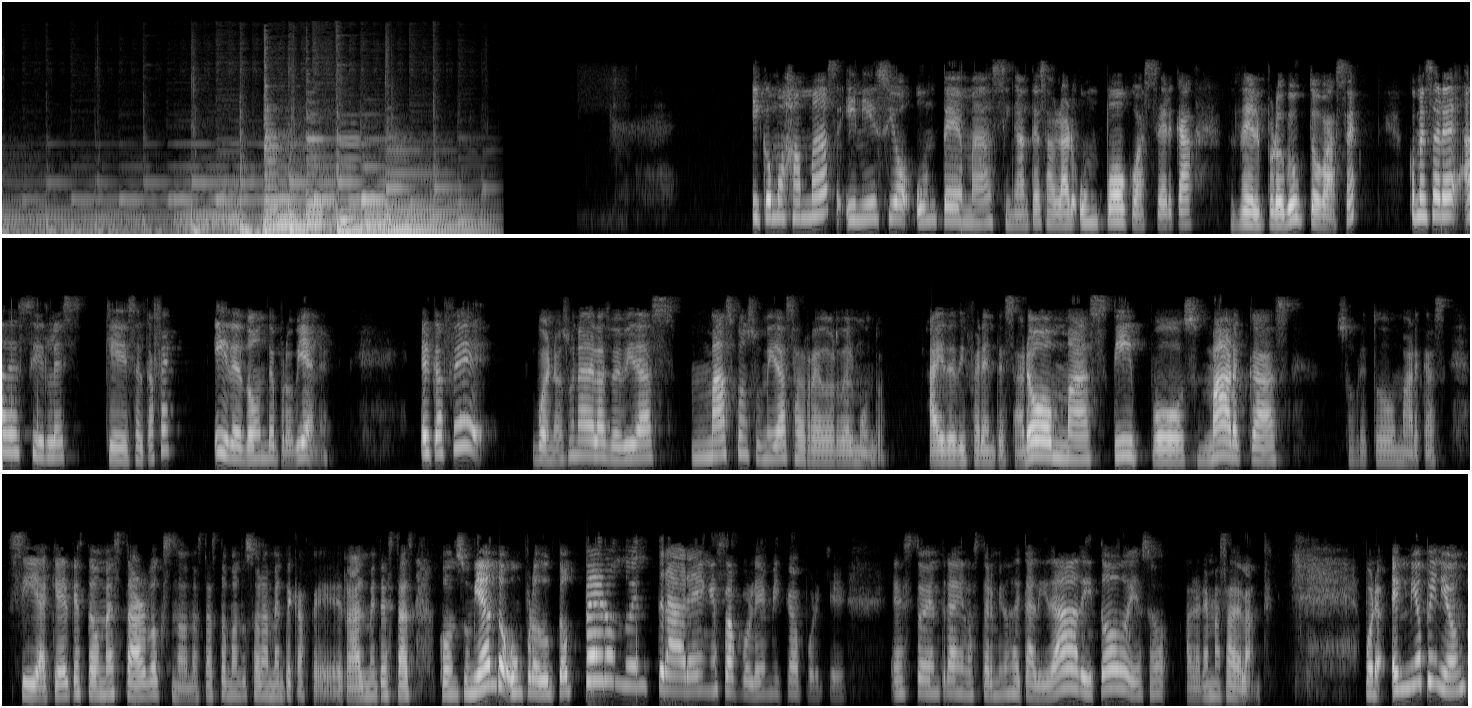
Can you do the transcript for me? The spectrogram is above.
Y como jamás inicio un tema sin antes hablar un poco acerca del producto base, comenzaré a decirles qué es el café y de dónde proviene. El café, bueno, es una de las bebidas más consumidas alrededor del mundo. Hay de diferentes aromas, tipos, marcas, sobre todo marcas. Si aquel que toma Starbucks, no, no estás tomando solamente café, realmente estás consumiendo un producto, pero no entraré en esa polémica porque esto entra en los términos de calidad y todo, y eso hablaré más adelante. Bueno, en mi opinión,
